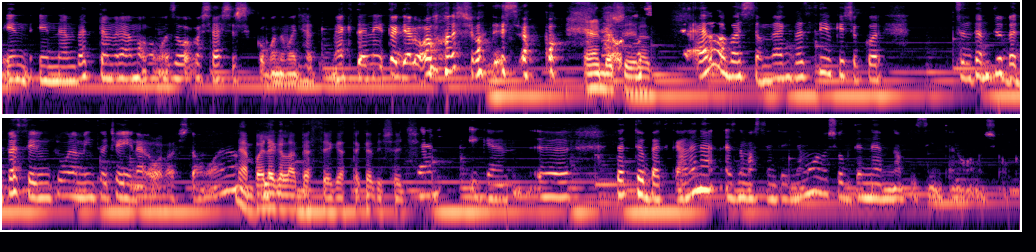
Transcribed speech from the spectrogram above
én, én nem vettem rá magam az olvasást, és akkor mondom, hogy hát megtennéd, hogy elolvasod, és akkor elmeséled. Elolvasom, megbeszéljük, és akkor Szerintem többet beszélünk róla, mint hogyha én elolvastam volna. Nem baj, legalább beszélgettek, ez is egy... Igen, igen. De többet kellene, ez nem azt jelenti, hogy nem olvasok, de nem napi szinten olvasok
